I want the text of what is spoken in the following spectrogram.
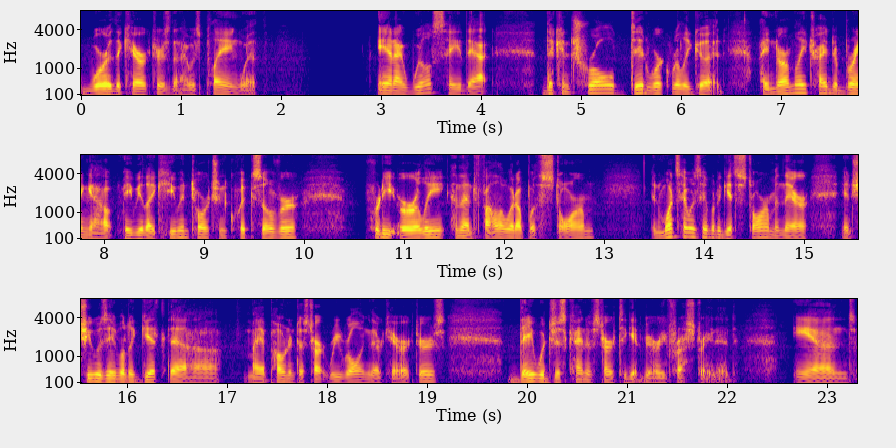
were the characters that I was playing with. And I will say that the control did work really good. I normally tried to bring out maybe like Human Torch and Quicksilver pretty early and then follow it up with Storm. And once I was able to get Storm in there and she was able to get the uh, my opponent to start re-rolling their characters, they would just kind of start to get very frustrated. And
